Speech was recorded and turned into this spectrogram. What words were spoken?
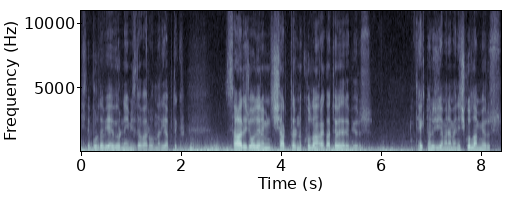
işte burada bir ev örneğimiz de var, onları yaptık. Sadece o dönemin şartlarını kullanarak atölyeler yapıyoruz. Teknoloji hemen hemen hiç kullanmıyoruz.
